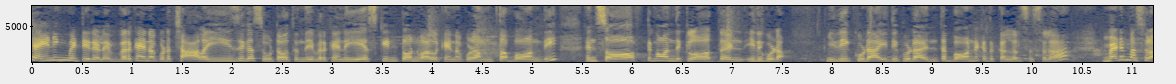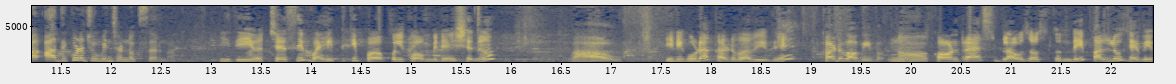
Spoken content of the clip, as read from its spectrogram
షైనింగ్ మెటీరియల్ ఎవరికైనా కూడా చాలా ఈజీగా సూట్ అవుతుంది. ఎవరికైనా ఏ స్కిన్ టోన్ వాళ్ళకైనా కూడా అంత బాగుంది. అండ్ సాఫ్ట్గా ఉంది క్లాత్ అండ్ ఇది కూడా. ఇది కూడా ఇది కూడా ఎంత బాగున్నాయి కదా కలర్స్ అసలు. మేడం అసలు అది కూడా చూపించండి ఒకసారి నాకు. ఇది వచ్చేసి వైట్కి పర్పుల్ కాంబినేషన్ వావ్ ఇది కూడా కడువా వివే. కడువా వివ్. కాంట్రాస్ట్ బ్లౌజ్ వస్తుంది పళ్ళు హెవీ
